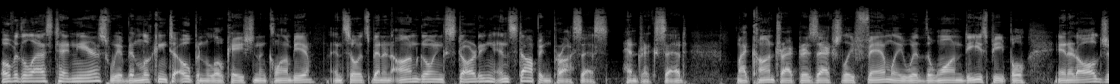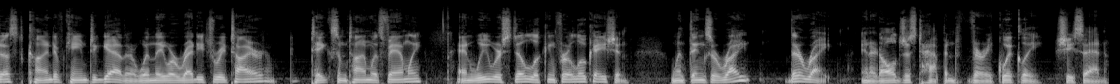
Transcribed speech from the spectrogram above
Over the last 10 years, we have been looking to open a location in Columbia, and so it's been an ongoing starting and stopping process, Hendricks said. My contractor is actually family with the D's people, and it all just kind of came together when they were ready to retire, take some time with family, and we were still looking for a location. When things are right, they're right, and it all just happened very quickly, she said.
